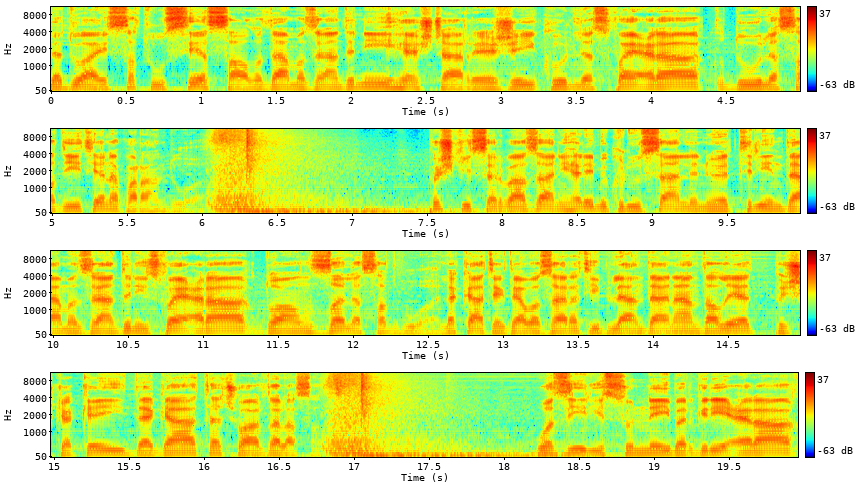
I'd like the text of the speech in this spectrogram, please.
لە دوای ١سێ ساڵ لە دامەزراندنی هێشتا ڕێژەی کورد لە سوپای عێراق دوو لە سەدی تێنەپەڕاندووە پشکی سەربازانی هەرێمی کوردستان لە نوێترین دامەزراندنی سوپای عێراق دوانزە لە سەد بووە لە کاتێکدا وەزارەتی پلاندانان دەڵێت پشکەکەی دەگاتە چواردە لە سەد. وەزیری سنەی بەرگری عێراق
